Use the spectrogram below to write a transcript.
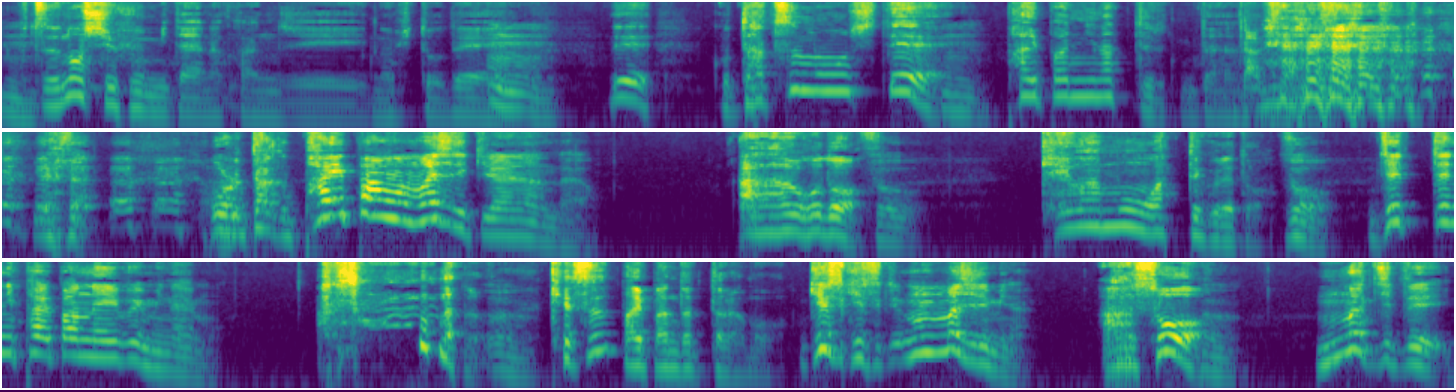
うん普通の主婦みたいな感じの人で、うん。で、脱毛してうん、パイパンになってるみたいな。ダメだ ね。俺、だからパイパンはマジで嫌いなんだよ。あ、なるほど。そう。毛はもうあってくれと。そう。絶対にパイパンの AV 見ないもん。あ、そうなの、うん消す？パイパンだったらもう。消す消すマジで見ない。あ、そう。うん。マジで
